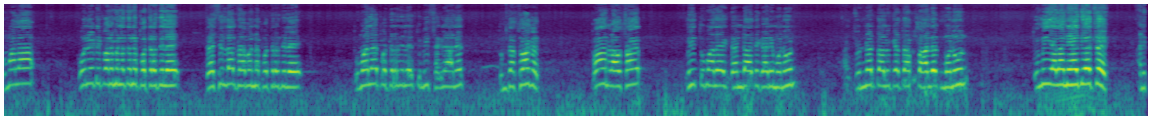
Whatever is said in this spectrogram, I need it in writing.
तुम्हाला पोलीस डिपार्टमेंटला त्याने पत्र दिले तहसीलदार साहेबांना पत्र दिले तुम्हाला पत्र दिले तुम्ही सगळे आलेत. तुमचं स्वागत. पण रावसाहेब मी तुम्हाला एक दंड अधिकारी म्हणून जुन्नर तालुक्याचा पालक म्हणून तुम्ही याला न्याय द्यायचा आहे आणि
